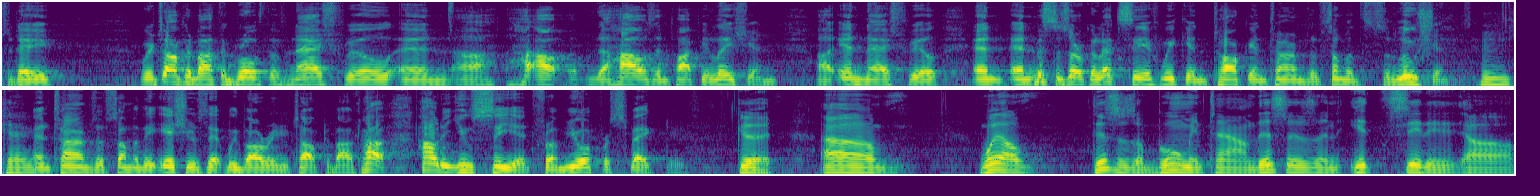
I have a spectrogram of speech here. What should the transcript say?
today. We're talking about the growth of Nashville and uh, how the housing population uh, in Nashville. And, and Mr. Zirker, let's see if we can talk in terms of some of the solutions, Okay. in terms of some of the issues that we've already talked about. How, how do you see it from your perspective? Good. Um, well, this is a booming town. This is an it city. Uh,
